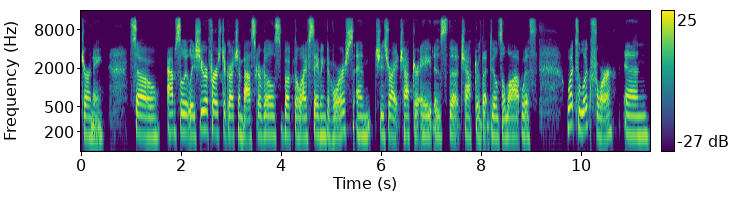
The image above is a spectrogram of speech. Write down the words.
journey. So, absolutely, she refers to Gretchen Baskerville's book, The Life Saving Divorce. And she's right. Chapter eight is the chapter that deals a lot with what to look for in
